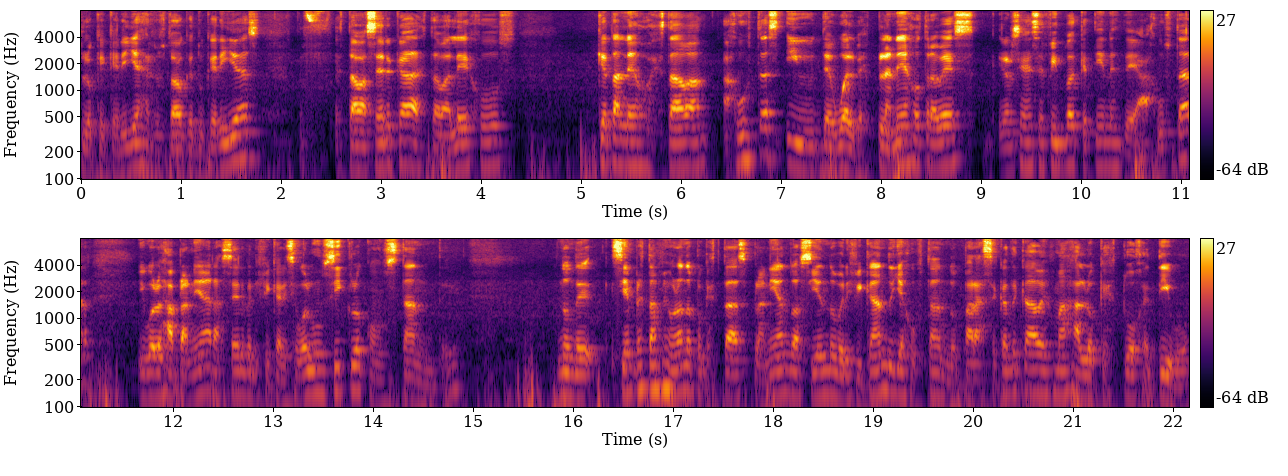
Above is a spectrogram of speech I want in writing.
lo que querías, el resultado que tú querías, estaba cerca, estaba lejos, qué tan lejos estaba, ajustas y devuelves, planeas otra vez gracias a ese feedback que tienes de ajustar y vuelves a planear, hacer, verificar y se vuelve un ciclo constante donde siempre estás mejorando porque estás planeando, haciendo, verificando y ajustando para acercarte cada vez más a lo que es tu objetivo.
